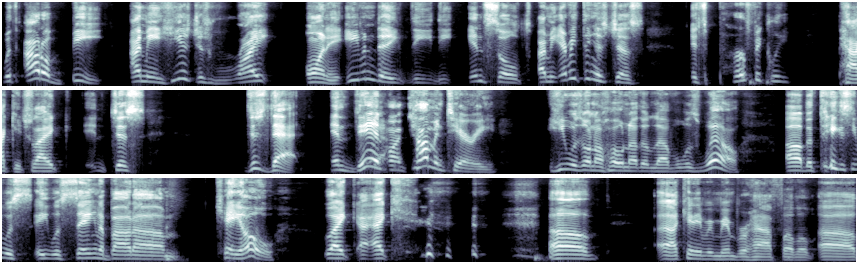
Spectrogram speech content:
without a beat, I mean, he is just right on it. Even the the the insults. I mean, everything is just it's perfectly packaged. Like just just that. And then Yeah. on commentary, he was on a whole nother level as well. Uh the things he was he was saying about um KO, like I, I can't- um I can't even remember half of them. Uh,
